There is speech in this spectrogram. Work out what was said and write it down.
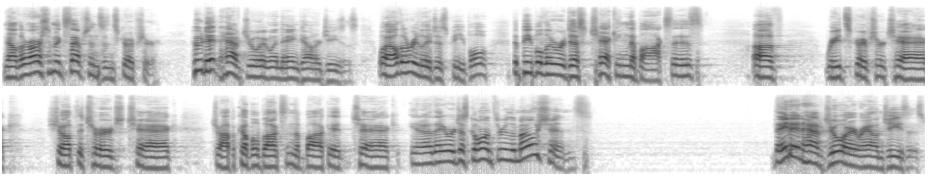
Now, there are some exceptions in Scripture. Who didn't have joy when they encountered Jesus? Well, the religious people, the people that were just checking the boxes of read Scripture, check, show up to church, check, drop a couple bucks in the bucket, check. You know, they were just going through the motions. They didn't have joy around Jesus.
